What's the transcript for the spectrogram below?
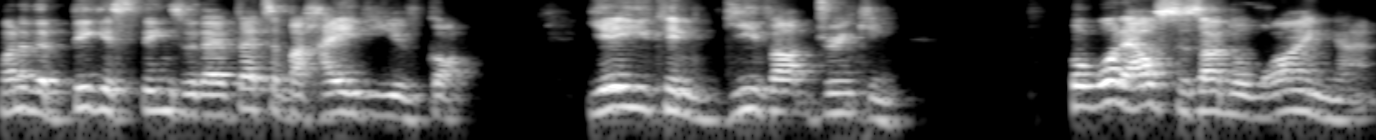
One of the biggest things with that, that's a behavior you've got. Yeah, you can give up drinking. But what else is underlying that?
